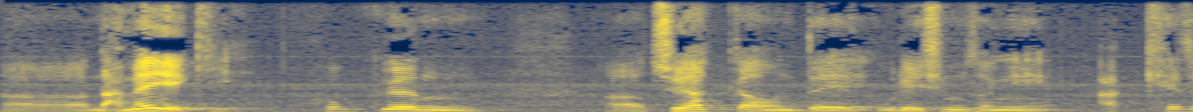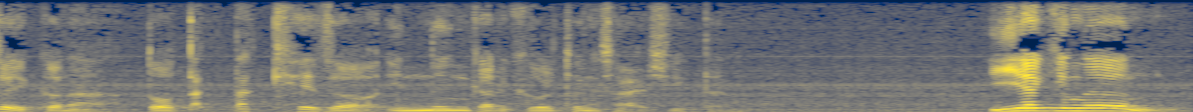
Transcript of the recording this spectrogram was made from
어, 남의 얘기 혹은 어, 죄악 가운데 우리의 심성이 악해져 있거나 또 딱딱해져 있는가를 그걸 통해서 알 수 있다는 거예요. 이 이야기는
